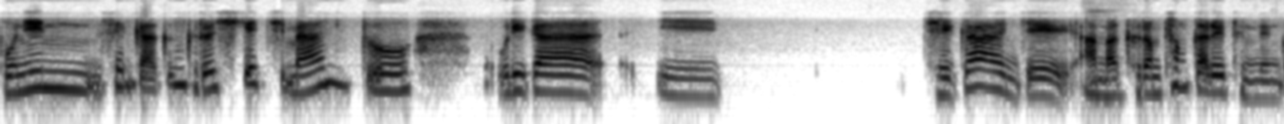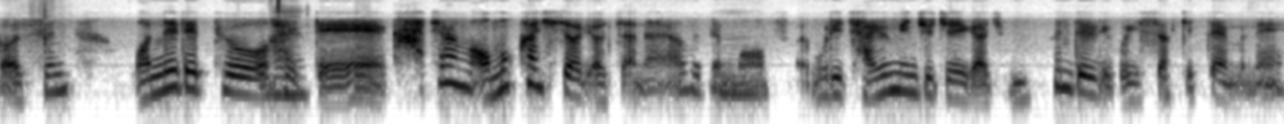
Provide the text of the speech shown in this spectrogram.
본인 생각은 그러시겠지만 또 우리가 이 제가 이제 아마 음. 그런 평가를 듣는 것은 원내대표 네. 할때 가장 엄혹한 시절이었잖아요. 그때 음. 뭐 우리 자유민주주의가 좀 흔들리고 있었기 때문에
